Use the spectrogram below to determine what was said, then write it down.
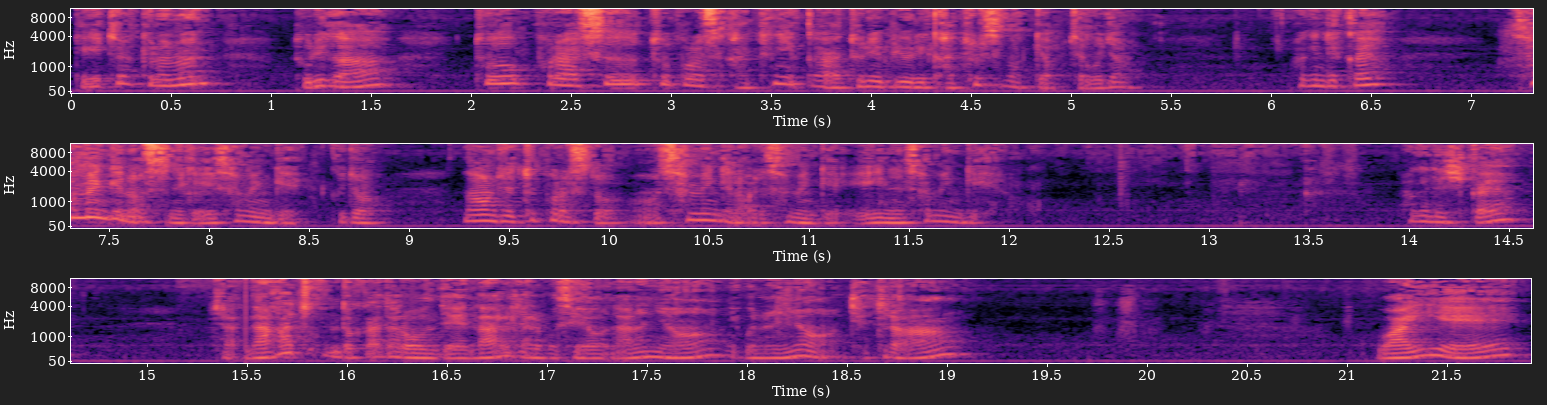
되겠죠? 결론은 둘이가 2 플러스 2 플러스 같으니까 둘의 비율이 같을 수밖에 없죠. 그죠? 확인될까요? 3행계 넣었으니까 이 3행계. 그죠? 나오는 Z2 플러스도 어, 3행계 나오죠. 3행계. A는 3행계예요. 확인되실까요? 자, 나가 조금 더 까다로운데 나를 잘 보세요. 나는요. 이번에는요. Z랑 Y에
